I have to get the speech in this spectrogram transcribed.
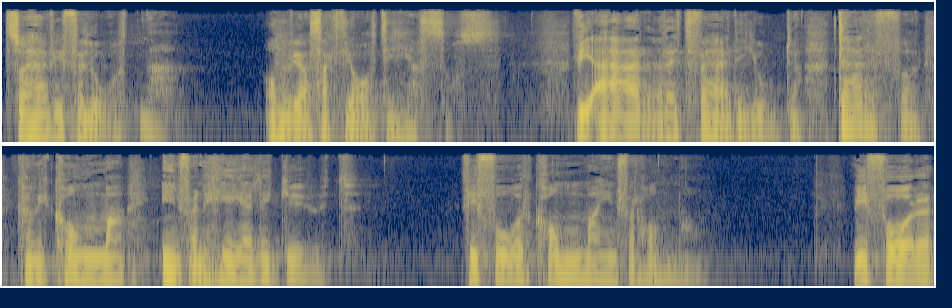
så är vi förlåtna om vi har sagt ja till Jesus. Vi är rättfärdiggjorda. Därför kan vi komma inför en helig Gud. Vi får komma inför honom. Vi får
